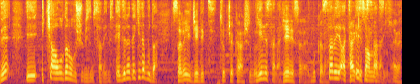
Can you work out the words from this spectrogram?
Ve e, iki avludan oluşuyor bizim sarayımız. Edirne'deki de bu da. Sarayı Cedid Türkçe karşılığı. Yeni saray. Yeni saray bu kadar. Sarayı Atik Herkes eski anlatsın. saray. Evet.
